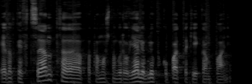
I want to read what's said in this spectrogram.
этот коэффициент, э, потому что он говорил, я люблю покупать такие компании.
